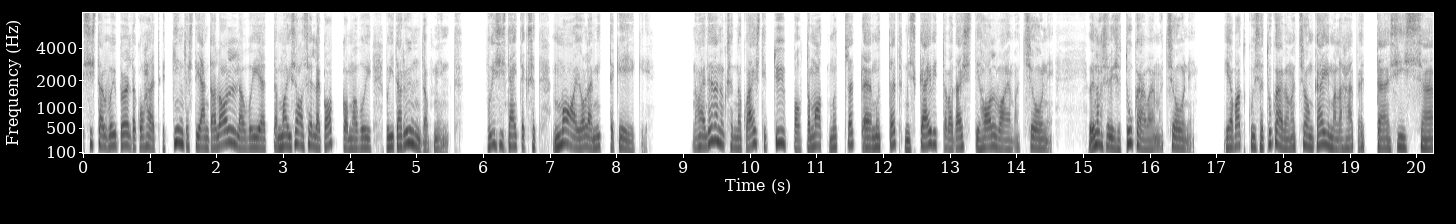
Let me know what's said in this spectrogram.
siis ta võib öelda kohe, et, et kindlasti jään talle alla või et ma ei saa sellega hakkama või, või ta ründab mind või siis näiteks, et ma ei ole mitte keegi. noh, et need on niisugused nagu hästi tüüpautomaatmõtted äh,, mõtted, mis käivitavad hästi halva emotsiooni või noh, sellise tugeva emotsiooni. ja vaat, kui see tugev emotsioon käima läheb, et äh, siis äh,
